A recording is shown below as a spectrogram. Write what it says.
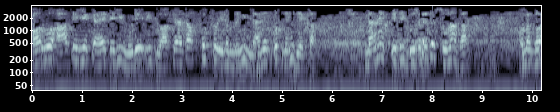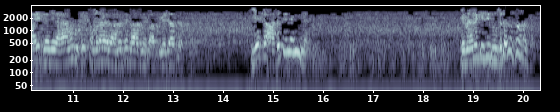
اور وہ آ کے یہ کہے کہ جی مجھے اس واقعہ کا خود تو علم نہیں، میں نے خود نہیں دیکھا۔ میں نے کسی دوسرے سے سنا تھا۔ اور میں گواہی دینے آیا ہوں، اسے کمرہ عدالت سے باہر نکال دیا جاتا۔ یہ شہادت ہی نہیں ہے کہ میں نے کسی دوسرے سے سنا تھا۔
